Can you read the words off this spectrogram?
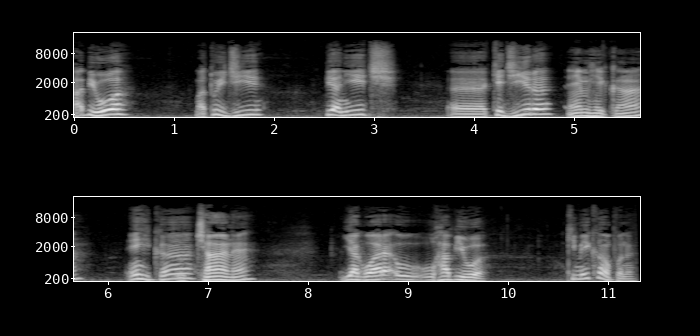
Rabiot, Matuidi, Pjanic, é, Kedira, Henrican o Chan, né? E agora o, o Rabiot. Que meio campo, né?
